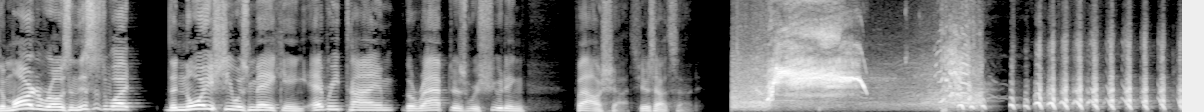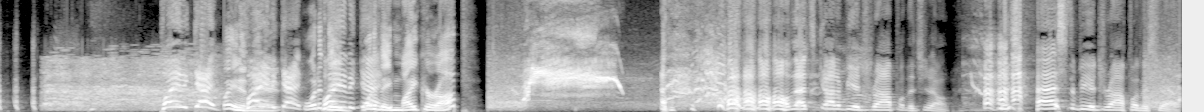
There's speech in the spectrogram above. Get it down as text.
DeMar DeRozan. This is what the noise she was making every time the Raptors were shooting foul shots. Here's how it sounded. Play it again. Wait a Play minute. it again. What did Play they? it again. What did they mic her up? oh, that's got to be a drop on the show. this has to be a drop on the show.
